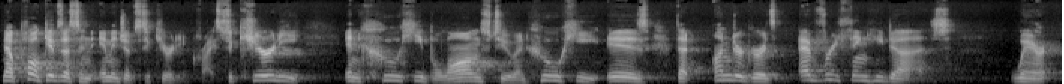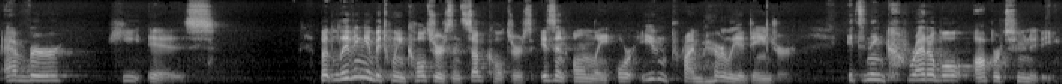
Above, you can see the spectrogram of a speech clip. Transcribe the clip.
Now, Paul gives us an image of security in Christ security in who he belongs to and who he is that undergirds everything he does, wherever he is. But living in between cultures and subcultures isn't only or even primarily a danger, it's an incredible opportunity.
